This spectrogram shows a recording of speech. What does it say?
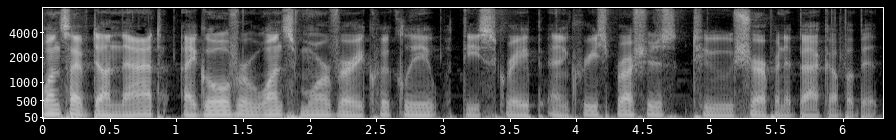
Once I've done that, I go over once more very quickly with the scrape and crease brushes to sharpen it back up a bit.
